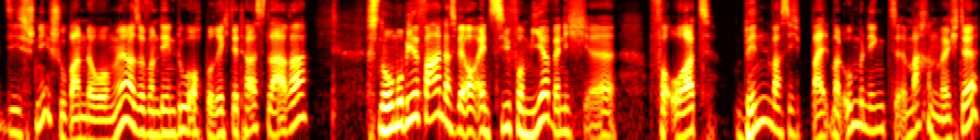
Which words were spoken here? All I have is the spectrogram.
die Schneeschuhwanderungen, ne? also von denen du auch berichtet hast, Lara. Snowmobil fahren. Das wäre auch ein Ziel von mir, wenn ich äh, vor Ort bin, was ich bald mal unbedingt äh, machen möchte.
